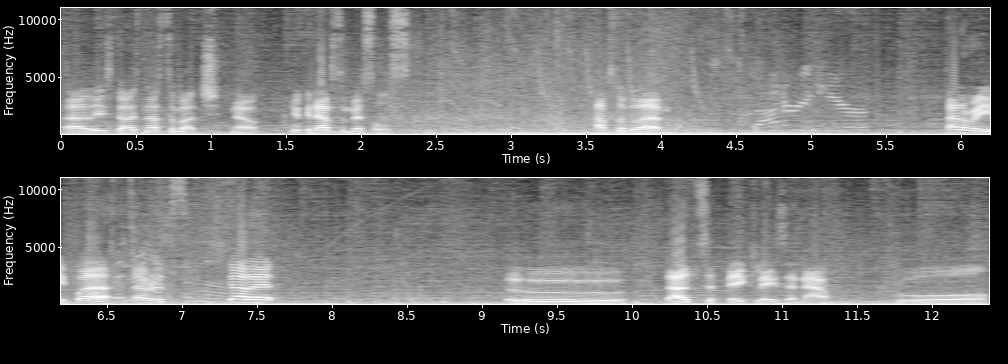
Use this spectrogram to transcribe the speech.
Uh, these guys not so much. No, you can have some missiles. Have some of them. Battery here. Battery, where? There it is. Got it. Ooh, that's a big laser now. Cool.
